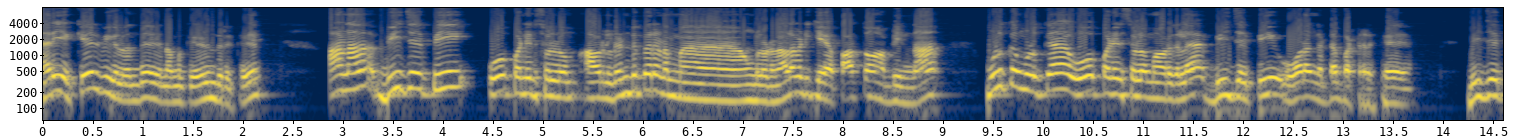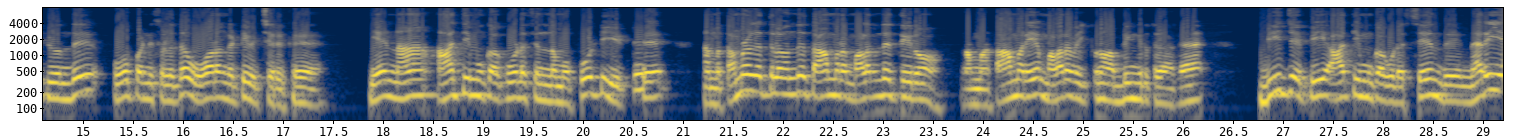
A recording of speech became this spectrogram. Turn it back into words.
நிறைய கேள்விகள் வந்து நமக்கு எழுந்திருக்கு. ஆனா பிஜேபி ஓ பன்னீர்செல்வம் அவர்கள் ரெண்டு பேரும் நம்ம அவங்களோட நடவடிக்கையை பார்த்தோம் அப்படின்னா முழுக்க முழுக்க ஓ பன்னீர்செல்வம் அவர்களை பிஜேபி ஓரங்கட்டப்பட்டிருக்கு. பிஜேபி வந்து ஓ பன்னீர்செல்வத்தை ஓரங்கட்டி வச்சிருக்கு. ஏன்னா அதிமுக கூட சேர்ந்து நம்ம போட்டியிட்டு நம்ம தமிழகத்துல வந்து தாமரை மலர்ந்தே தீரும். நம்ம தாமரையே மலர வைக்கணும் அப்படிங்கிறதுக்காக பிஜேபி அதிமுக கூட சேர்ந்து நிறைய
